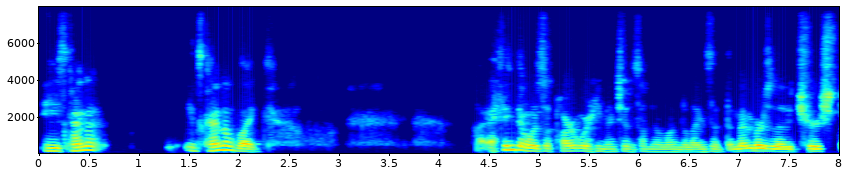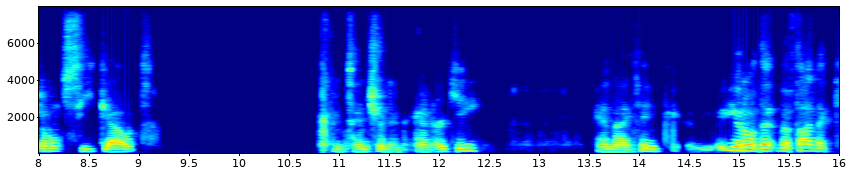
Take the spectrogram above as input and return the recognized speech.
he's kind of it's kind of like I think there was a part where he mentioned something along the lines that the members of the church don't seek out contention and anarchy. And I think, you know, the, the thought that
